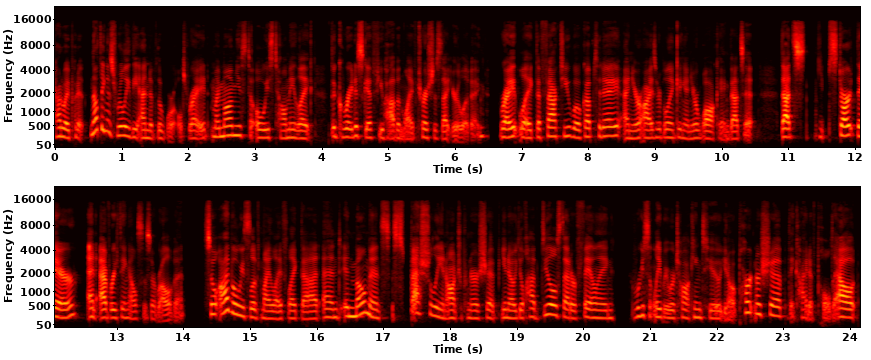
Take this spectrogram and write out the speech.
how do I put it? Nothing is really the end of the world, right? My mom used to always tell me, like, the greatest gift you have in life, Trish, is that you're living, right? Like, the fact you woke up today and your eyes are blinking and you're walking, that's it. That's start there, and everything else is irrelevant. So I've always lived my life like that. And in moments, especially in entrepreneurship, you know, you'll have deals that are failing. Recently, we were talking to, you know, a partnership, they kind of pulled out.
